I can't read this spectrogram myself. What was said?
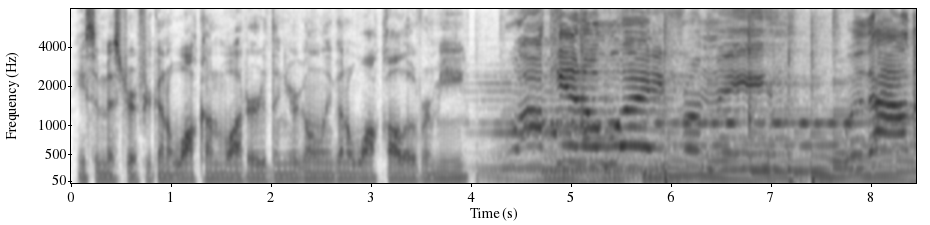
he said, Mister, if you're going to walk on water, then you're only going to walk all over me. Walking away from me without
